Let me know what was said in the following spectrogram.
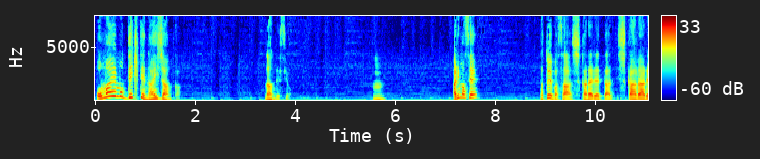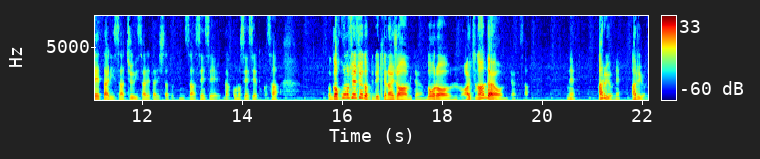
お前もできてないじゃんか。なんですよ。うん。ありません？例えばさ、叱られた、叱られたりさ、注意されたりした時にさ、先生、学校の先生とかさ、学校の先生だってできてないじゃん、みたいな。だから、あいつなんだよ、みたいなさ。ね。あるよね。あるよね。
